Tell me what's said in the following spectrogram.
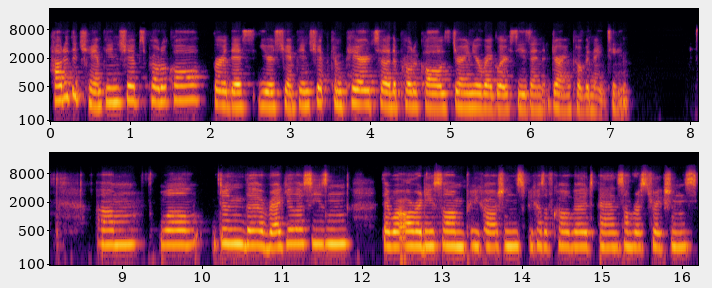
how did the championships protocol for this year's championship compare to the protocols during your regular season during COVID-19? Um, well, during the regular season, there were already some precautions because of COVID and some restrictions.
